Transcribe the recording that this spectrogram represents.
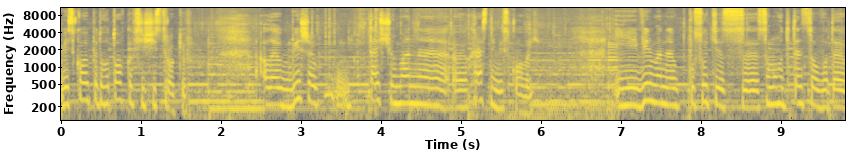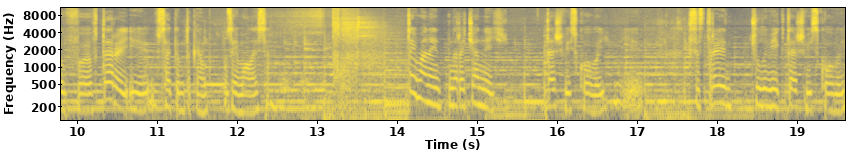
військова підготовка всі 6 років. Але більше те, що в мене е, хресний військовий. І він мене, по суті, з самого дитинства водив в тири і всяким таким займалися. Та й в мене наречений теж військовий. І сестри чоловік теж військовий.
